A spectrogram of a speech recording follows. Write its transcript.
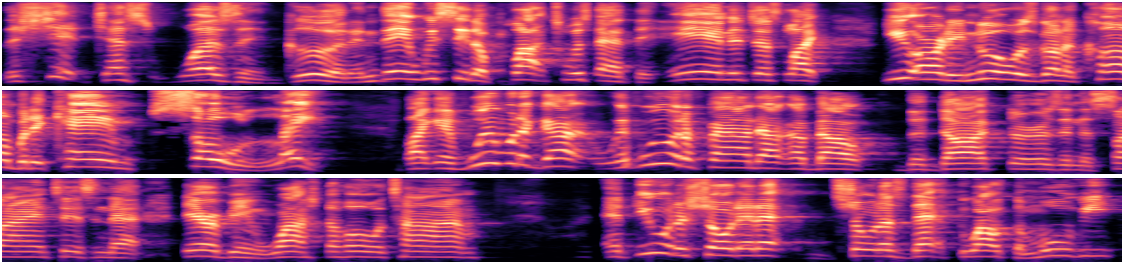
the shit just wasn't good. And then we see the plot twist at the end. It's just like you already knew it was gonna come, but it came so late. Like if we would have got if we would have found out about the doctors and the scientists and that they were being watched the whole time, if you would have showed that showed us that throughout the movie,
